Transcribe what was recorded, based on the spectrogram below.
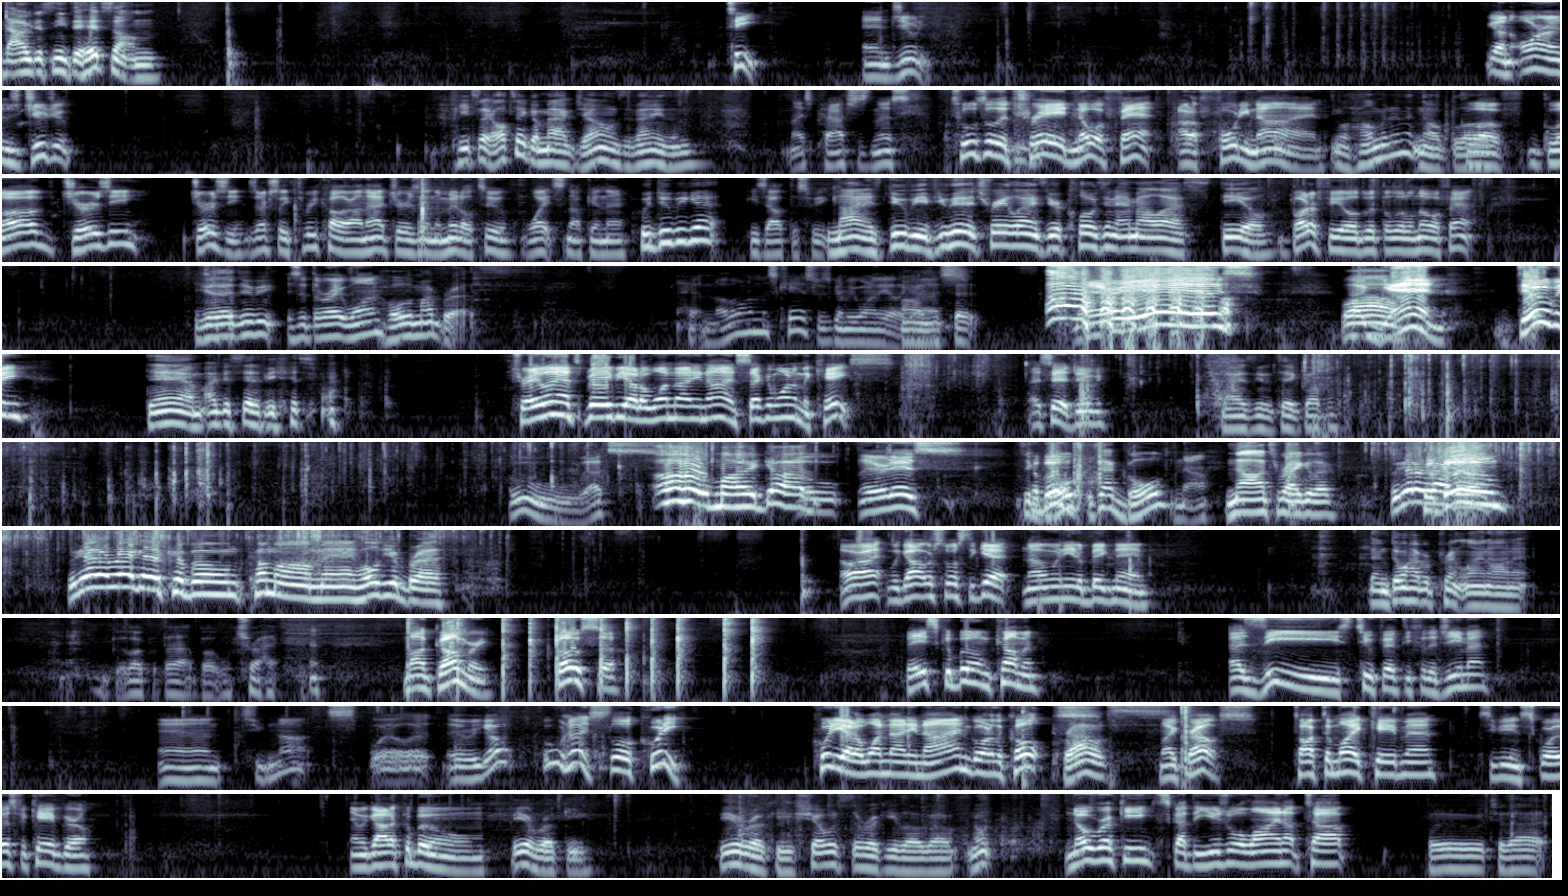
Now we just need to hit something. T. And Judy. We got an orange Juju. Pete's like, I'll take a Mac Jones if anything. Nice patches in this. Tools of the trade, Noah Fant out of 49. little helmet in it? No glove. Glove. Glove, jersey. Jersey. There's actually three color on that jersey in the middle, too. White snuck in there. Who do we get? He's out this week. Nine is Doobie. If you hit a Trey Lance, you're closing MLS deal. Butterfield with the little Noah Fant. You hear that, Doobie? Is it the right one? Holding my breath. Hit another one in this case, or is going to be one of the other Oh, guys? that's it. There he is! Wow. Again! Doobie! Damn, I just said if he hits one. Trey Lance, baby, out of 199. Second one in the case. That's it, Doobie. Now he's gonna take a couple. Ooh, that's. Oh my god! Oh, there it is. Is it kaboom. gold? Is that gold? No. No, it's regular. We got a regular. Kaboom! We got a regular kaboom. Come on, man. Hold your breath. All right, we got what we're supposed to get. Now we need a big name. Then don't have a print line on it. Good luck with that, but we'll try. Montgomery, Bosa, base kaboom coming. Aziz, 250 for the G-Man. And to not spoil it, there we go. Ooh, nice little Kwity. Kwity out of 199, going to the Colts. Krause. Mike Kraus. Talk to Mike, caveman. See if you can score this for Cave Girl. And we got a kaboom. Be a rookie. Be a rookie. Show us the rookie logo. Nope. No rookie. It's got the usual line up top. Boo to that.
